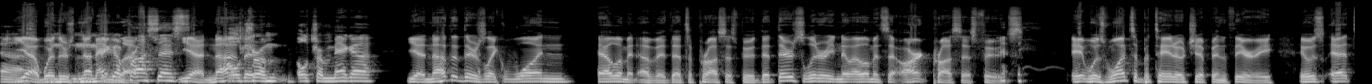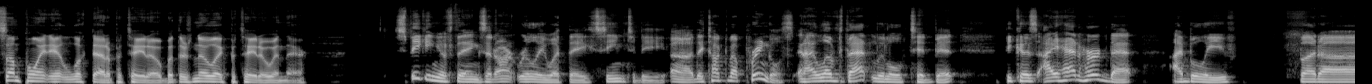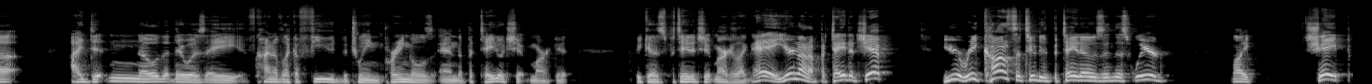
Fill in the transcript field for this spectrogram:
uh, Yeah, where there's nothing mega left. processed yeah, not that- ultra ultra mega. Yeah, not that there's like one element of it that's a processed food, that there's literally no elements that aren't processed foods. it was once a potato chip in theory. It was at some point it looked at a potato, but there's no like potato in there. Speaking of things that aren't really what they seem to be, uh, they talked about Pringles, and I loved that little tidbit because I had heard that, I believe, but uh, I didn't know that there was a kind of like a feud between Pringles and the potato chip market because potato chip market is like, hey, you're not a potato chip, you're reconstituted potatoes in this weird like shape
